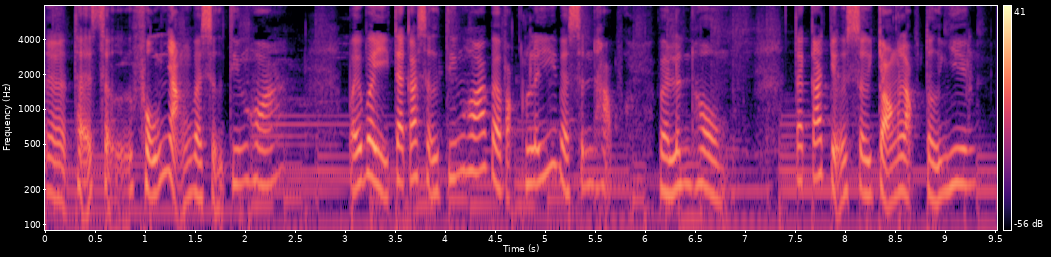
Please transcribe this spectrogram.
ờ, thể sự phủ nhận về sự tiến hóa. Bởi vì ta có sự tiến hóa về vật lý, về sinh học, về linh hồn. Ta có chữ sự chọn lọc tự nhiên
